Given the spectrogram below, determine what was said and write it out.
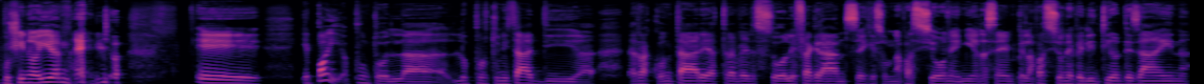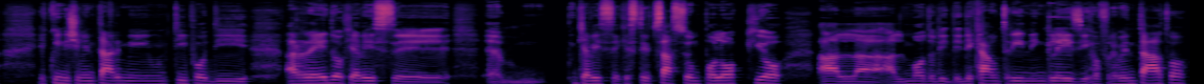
cucino io è meglio. E, e poi appunto la- l'opportunità di eh, raccontare attraverso le fragranze, che sono una passione mia da sempre, la passione per l'interior design e quindi cimentarmi in un tipo di arredo che avesse, ehm, che, avesse, che strizzasse un po' l'occhio al, al modo di- dei country in inglesi che ho frequentato.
